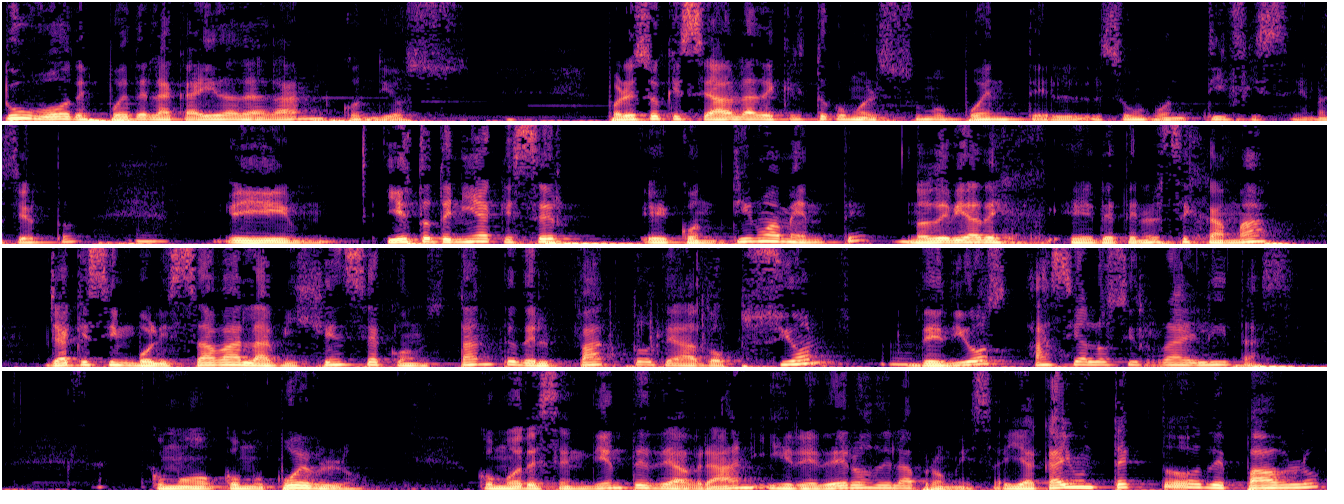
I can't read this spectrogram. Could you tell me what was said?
tuvo después de la caída de Adán con Dios. Por eso que se habla de Cristo como el sumo puente, el sumo pontífice, ¿no es cierto? Y, y esto tenía que ser eh, continuamente, no debía de- detenerse jamás, ya que simbolizaba la vigencia constante del pacto de adopción de Dios hacia los israelitas, como, como pueblo, como descendientes de Abraham y herederos de la promesa. Y acá hay un texto de Pablo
